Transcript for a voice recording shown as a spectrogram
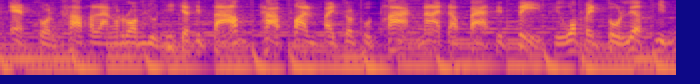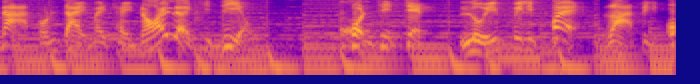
71 ส่วนค่าพลังรวมอยู่ที่ 73 ถ้าปั้นไปจนสุดทางน่าจะ 84 ถือว่าเป็นตัวเลือกที่น่าสนใจไม่ใช่น้อยเลยทีเดียว คนที่ 7 หลุยฟิลิปเป้ลาซิโอ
